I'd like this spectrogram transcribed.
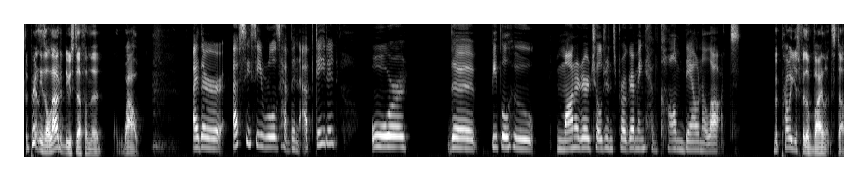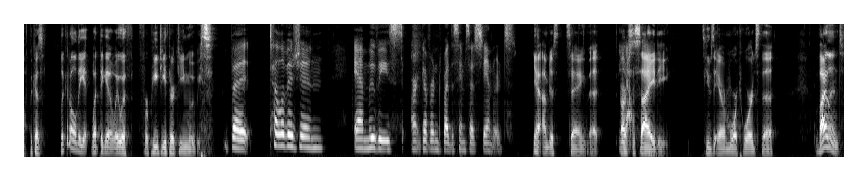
That apparently is allowed to do stuff on the. Wow. Either FCC rules have been updated or the people who monitor children's programming have calmed down a lot. But probably just for the violent stuff because look at all the what they get away with for PG 13 movies. but television and movies aren't governed by the same set of standards. Yeah, I'm just saying that our Yeah. society seems to err more towards the violent,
